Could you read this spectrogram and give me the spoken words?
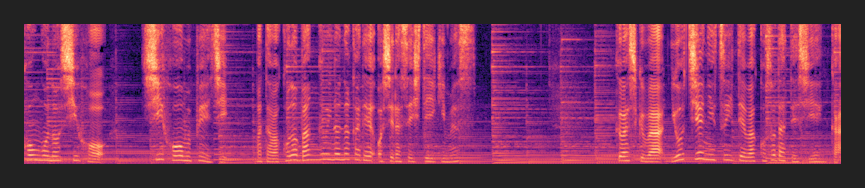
今後の司法市ホームページまたはこの番組の中でお知らせしていきます。詳しくは幼稚園については子育て支援課。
